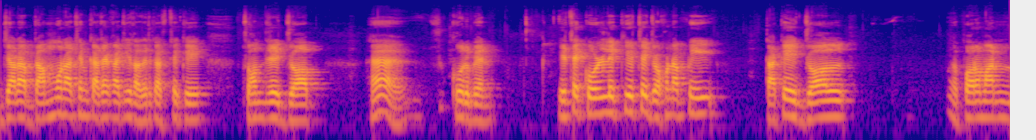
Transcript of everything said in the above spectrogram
যারা ব্রাহ্মণ আছেন কাছাকাছি, তাদের কাছ থেকে চন্দ্রের জব হ্যাঁ করবেন। এতে করলে কী হচ্ছে, যখন আপনি তাকে জল পরমান্ন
